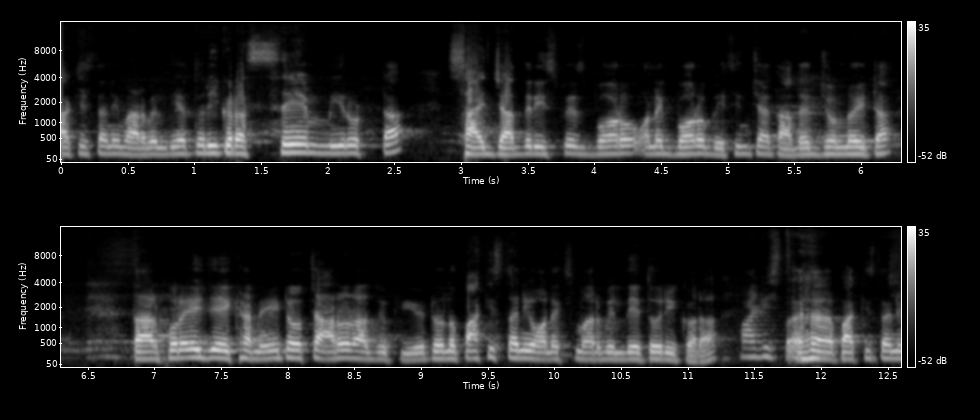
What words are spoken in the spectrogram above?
পাকিস্তানি মার্বেল দিয়ে তৈরি করা। সেম মিররটা সাইজ যাদের স্পেস বড় অনেক বড় বেসিন চায় তাদের জন্য এটা। তারপরে এই যে এখানে এটা হচ্ছে আরও রাজকীয় এটা হলো পাকিস্তানি অনেক্স মার্বেল দিয়ে তৈরি করা। হ্যাঁ পাকিস্তানি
